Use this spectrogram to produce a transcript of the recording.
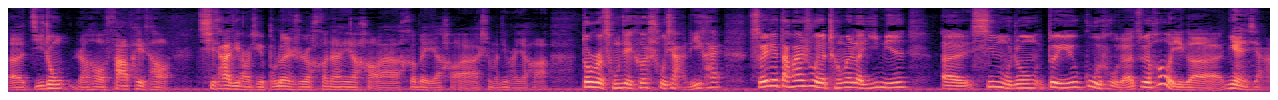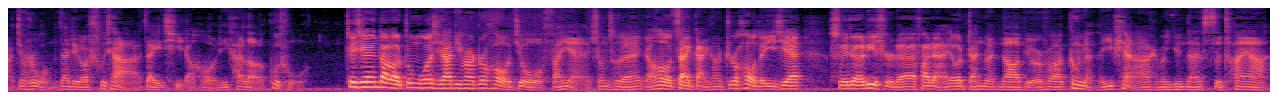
呃集中，然后发配到其他地方去，不论是河南也好啊，河北也好啊，什么地方也好啊，都是从这棵树下离开。所以这大槐树就成为了移民呃心目中对于故土的最后一个念想，就是我们在这个树下在一起，然后离开了故土。这些人到了中国其他地方之后就繁衍生存，然后再赶上之后的一些随着历史的发展又辗转到，比如说更远的一片啊，什么云南、四川呀、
